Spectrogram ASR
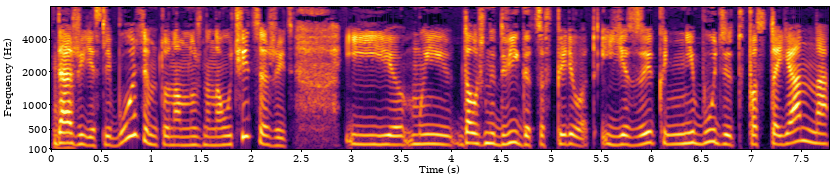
mm. даже если будем, то нам нужно научиться жить, и мы должны двигаться вперед. И язык не будет постоянно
